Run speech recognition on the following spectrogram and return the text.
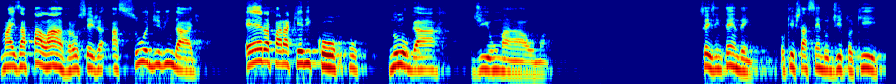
mas a palavra, ou seja, a sua divindade, era para aquele corpo no lugar de uma alma. Vocês entendem o que está sendo dito aqui?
